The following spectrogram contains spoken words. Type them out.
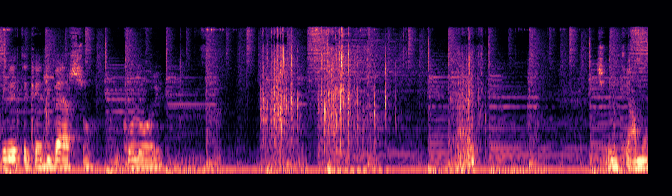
vedete che è diverso i colori. Okay. Ci mettiamo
